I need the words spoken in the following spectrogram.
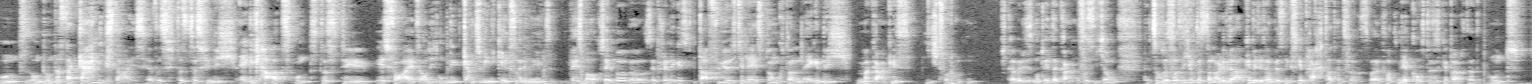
und, und, und dass da gar nichts da ist. Ja, das, das, das finde ich eigentlich hart und dass die SVA jetzt auch nicht unbedingt ganz wenig Geld von einem nimmt, weiß man auch selber, wenn man selbstständig ist. Dafür ist die Leistung dann eigentlich, wenn man krank ist, nicht vorhanden. Gab ja dieses Modell der Krankenversicherung, der Zusatzversicherung, das dann alle wieder abgemeldet haben, weil es nichts gebracht hat einfach. Es war einfach mehr Kosten, als es gebracht hat. Und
